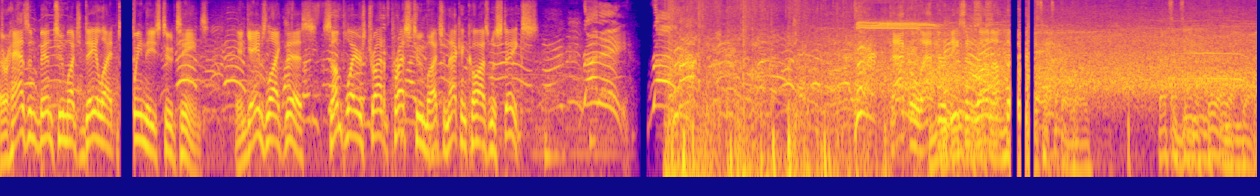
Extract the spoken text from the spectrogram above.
There hasn't been too much daylight between these two teams. In games like this, some players try to press too much, and that can cause mistakes. Ready. Ready. Tackled after a decent run up the That's a gain of four on the play.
